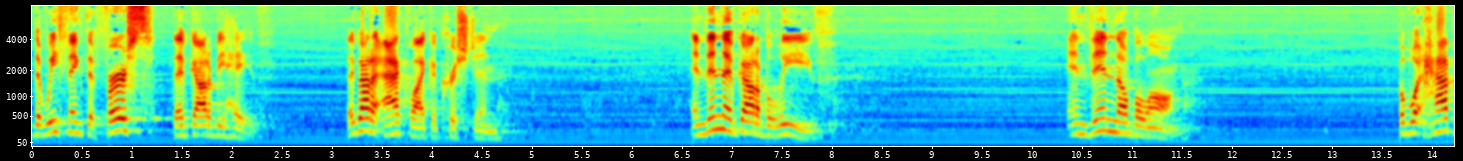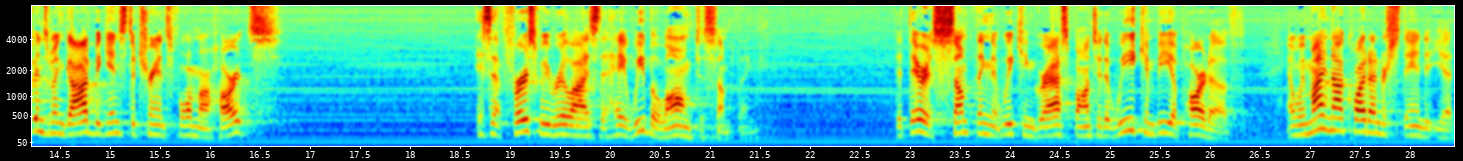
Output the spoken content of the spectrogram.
that we think that first they've got to behave. They've got to act like a Christian. And then they've got to believe. And then they'll belong. But what happens when God begins to transform our hearts is that first we realize that, hey, we belong to something. That there is something that we can grasp onto, that we can be a part of. And we might not quite understand it yet,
